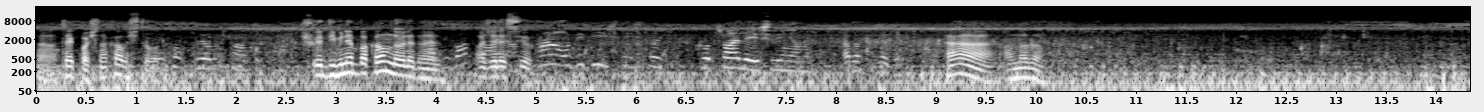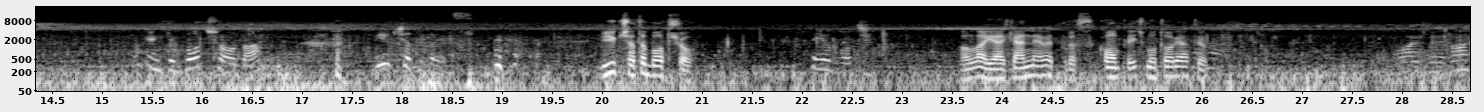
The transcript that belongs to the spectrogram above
Ha, tek başına kal işte orada. Şuraya dibine bakalım da öyle dönelim. Bak, Acelesi aynen. yok. Ha o dediği işte işte Kotrayla Yeşil'in yanı arası dedi. Ha anladım. Bugünkü bot show'da büyük çatıdayız. Büyük çatı bot show. Sailboat. show. Vallahi yelkenli evet burası. Komple hiç motor yat yok. Vay be ben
